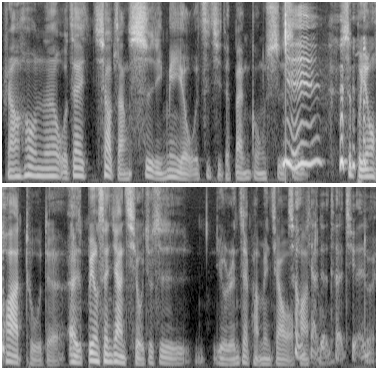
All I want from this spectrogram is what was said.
然后呢，我在校长室里面有我自己的办公室，是是不用画图的，呃，不用升降旗，我就是有人在旁边教我画图。特权，对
